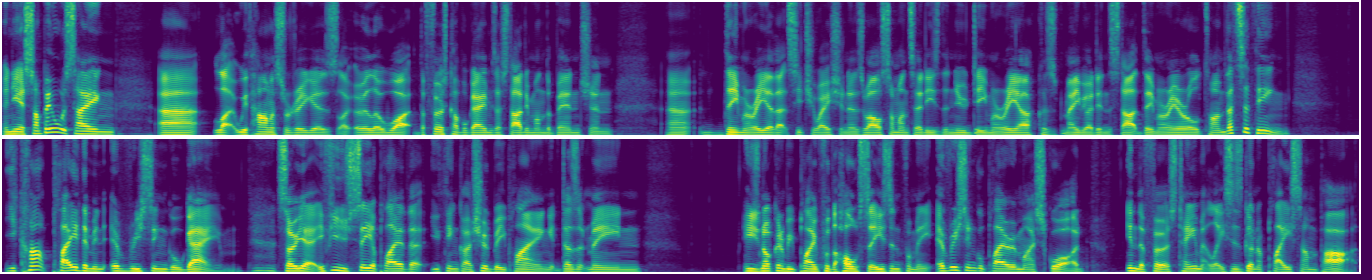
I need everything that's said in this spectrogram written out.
And yeah, some people were saying, uh, like with James Rodriguez, like earlier, what the first couple games I started him on the bench, and uh, Di Maria that situation as well. Someone said he's the new Di Maria because maybe I didn't start Di Maria all the time. That's the thing. You can't play them in every single game. So yeah, if you see a player that you think I should be playing, it doesn't mean he's not going to be playing for the whole season for me. Every single player in my squad, in the first team at least, is going to play some part.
